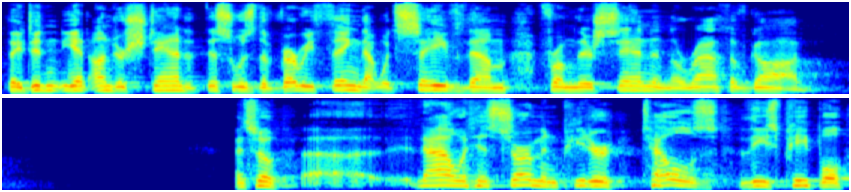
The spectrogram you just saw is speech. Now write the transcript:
They didn't yet understand that this was the very thing that would save them from their sin and the wrath of God. And so uh, now in his sermon, Peter tells these people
